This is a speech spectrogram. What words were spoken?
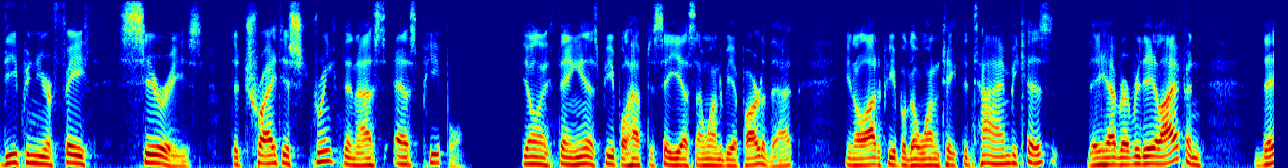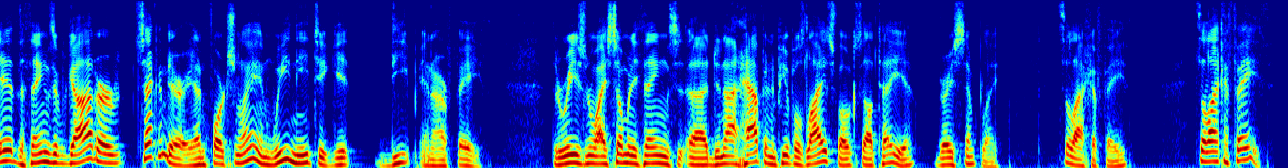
deepen your faith series to try to strengthen us as people. The only thing is, people have to say yes. I want to be a part of that you know, a lot of people don't want to take the time because they have everyday life and they the things of God are secondary, unfortunately, and we need to get deep in our faith. The reason why so many things uh, do not happen in people's lives, folks, I'll tell you very simply, it's a lack of faith. It's a lack of faith.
